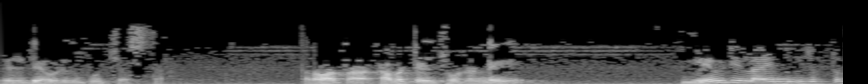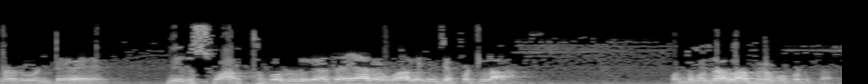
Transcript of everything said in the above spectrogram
మీరు దేవుడికి పూజ చేస్తారు. తర్వాత కాబట్టి చూడండి ఏమిటి ఇలా ఎందుకు చెప్తున్నారు అంటే మీరు స్వార్థపరులుగా తయారవ్వాలని చెప్పట్లా? కొంతమంది అలా భ్రమపడతారు.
